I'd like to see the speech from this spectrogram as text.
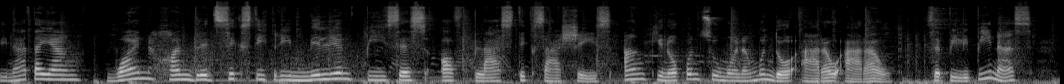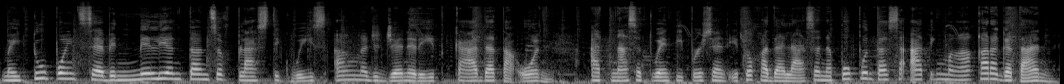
Tinatayang 163 million pieces of plastic sachets ang kinokonsumo ng mundo araw-araw. Sa Pilipinas, may 2.7 million tons of plastic waste ang nage-generate kada taon. At nasa 20% ito kadalasan na pupunta sa ating mga karagatan.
